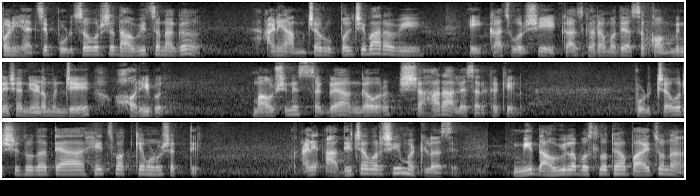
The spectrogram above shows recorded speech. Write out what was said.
पण ह्याचे पुढचं वर्ष दहावीचं ना गं? आणि आमच्या रुपलची बारावी. एकाच वर्षी एकाच घरामध्ये असं कॉम्बिनेशन येणं म्हणजे हॉरिबल मावशीने सगळ्या अंगावर शहारा आल्यासारखं केलं. पुढच्या वर्षी सुद्धा त्या हेच वाक्य म्हणू शकतील. आणि आधीच्या वर्षीही म्हटलं असेल. मी दहावीला बसलो तेव्हा पाहायचो ना.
